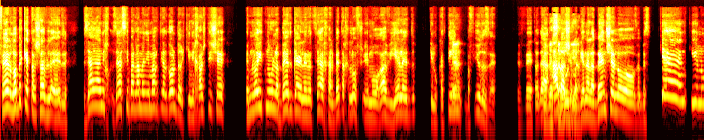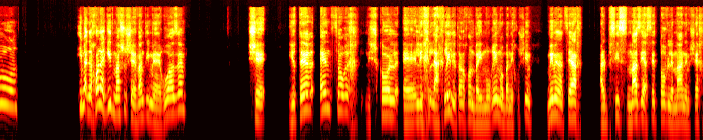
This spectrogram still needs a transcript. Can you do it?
פייר, לא בקטע עכשיו, זה היה, זה הסיבה למה אני אמרתי על גולדברג, כי ניחשתי שהם לא ייתנו לבד גיא לנצח, על בטח לא שמעורב ילד, כאילו קטין, כן. בפיוד הזה. ואתה יודע, אבא ובסעודיה. שמגן על הבן שלו, ובס... כן, כאילו... אם אני יכול להגיד משהו שהבנתי מהאירוע הזה, שיותר אין צורך לשקול, אה, להכליל יותר נכון בהימורים או בניחושים מי מנצח על בסיס מה זה יעשה טוב למען המשך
